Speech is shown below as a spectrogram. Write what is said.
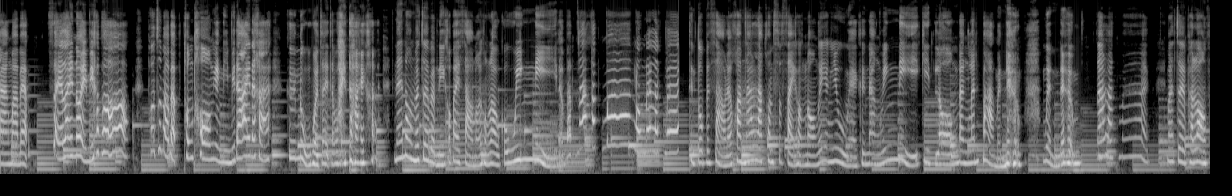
นางมาแบบใส่อะไรหน่อยมิคะพ่อพ่อจะมาแบบทองๆอย่างนี้ไม่ได้นะคะ คือหนูหัวใจจะวายตายค่ะ แน่นอนว่าเจอแบบนี้เข้าไปสาวน้อยของเราก็วิ่งหนีแล้วแบบน่ารักมากน้องน่ารักมากถึงโตเป็นสาวแล้วความน่ารักความสดใสของน้องก็ยังอยู่ไงคือนางวิ่งหนีกรีดร้องดังลั่นป่าเหมือนเดิม เหมือนเดิมน่ารักมาก มาเจอพระรองส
